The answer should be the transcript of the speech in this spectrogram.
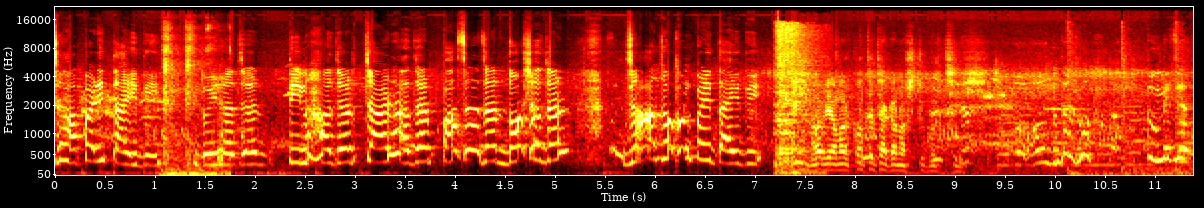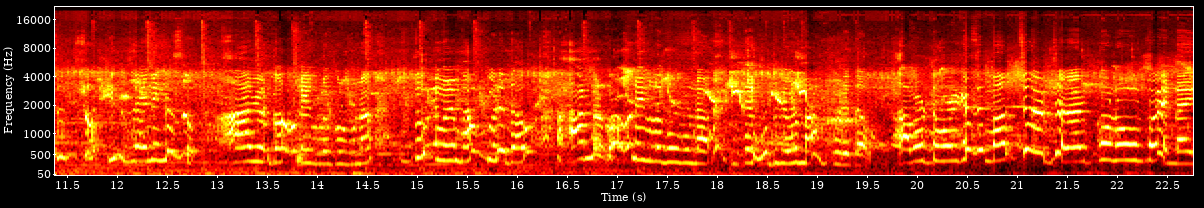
যা পারি তাই দিই। দুই হাজার তিন হাজার চার হাজার পাঁচ হাজার দশ হাজার যা যখন পারি তাই দিই। এইভাবে আমার কত টাকা নষ্ট করছিস? দেখো তুমি যেহেতু সব কিছু জেনে গেছো আমি আর কখনো এগুলো করব না। তুমি আমার মাফ করে দাও আমি আর কখনো এগুলো করব না। দেখো তুমি আমার মাফ করে দাও। আমার তোমার কাছে মাফ ছাড় ছাড়া আর কোনো উপায় নাই।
